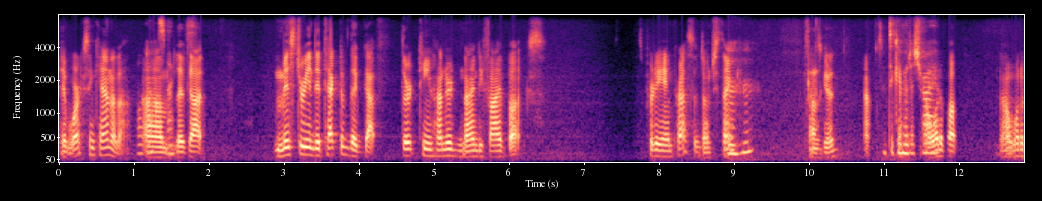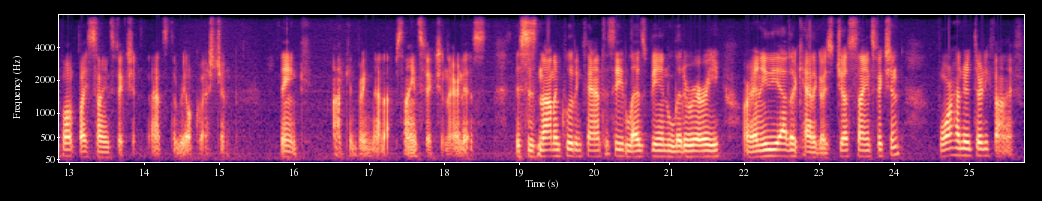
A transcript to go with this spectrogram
It works in Canada. Oh, um, nice. They've got mystery and detective. They've got 1,395 books. It's pretty impressive, don't you think? Mhm. Sounds good. To give it a Now, try. what about now? What about by science fiction? That's the real question. I think I can bring that up. Science fiction. There it is. This is not including fantasy, lesbian, literary, or any of the other categories. Just science fiction. 435.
